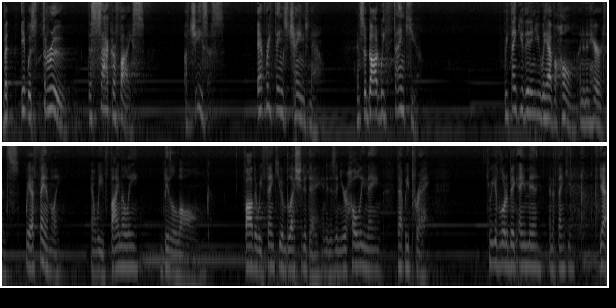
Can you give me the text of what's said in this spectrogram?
But it was through the sacrifice of Jesus. Everything's changed now. And so, God, we thank you. We thank you that in you we have a home and an inheritance, we have family, and we finally belong. Father, we thank you and bless you today, and it is in your holy name that we pray. Can we give the Lord a big amen and a thank you? Yeah.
